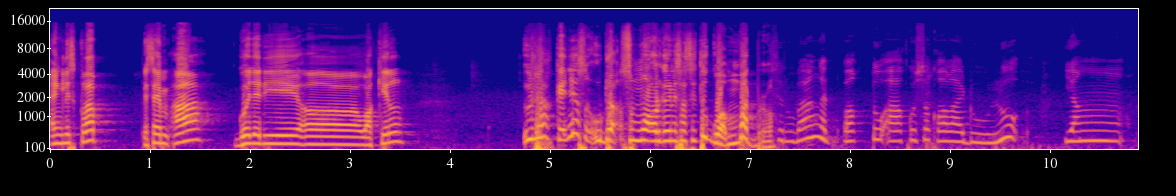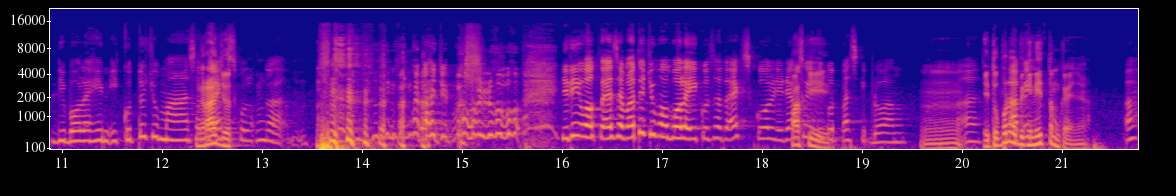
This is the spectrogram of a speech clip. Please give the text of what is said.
English Club SMA gue jadi eh, wakil. Udah kayaknya udah semua organisasi itu gua empat bro. Seru banget. Waktu aku sekolah dulu yang dibolehin ikut tuh cuma satu ekskul. Enggak. Ngerajut mulu. Jadi waktu SMA tuh cuma boleh ikut satu ekskul. Jadi aku ikut paskib doang. Hmm, Heeh. itu pun Tapi- bikin hitam kayaknya? Ah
